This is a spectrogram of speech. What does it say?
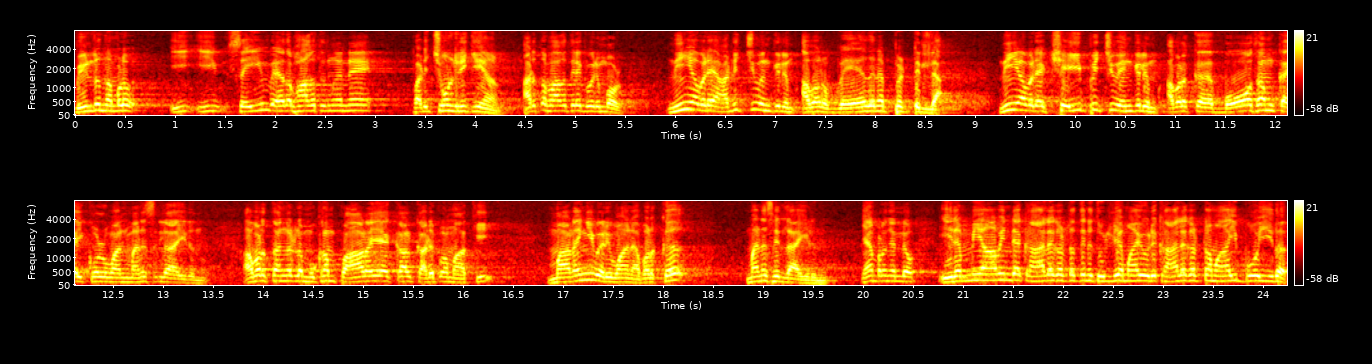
വീണ്ടും നമ്മൾ ഈ ഈ സെയിം വേദഭാഗത്ത് നിന്ന് തന്നെ പഠിച്ചുകൊണ്ടിരിക്കുകയാണ്. അടുത്ത ഭാഗത്തിലേക്ക് വരുമ്പോൾ നീ അവരെ അടിച്ചുവെങ്കിലും അവർ വേദനപ്പെട്ടില്ല. നീ അവരെ ക്ഷയിപ്പിച്ചുവെങ്കിലും അവർക്ക് ബോധം കൈക്കൊള്ളുവാൻ മനസ്സിലായിരുന്നു. അവർ തങ്ങളുടെ മുഖം പാറയേക്കാൾ കടുപ്പമാക്കി മടങ്ങി വരുവാൻ അവർക്ക് മനസ്സില്ലായിരുന്നു ഞാൻ പറഞ്ഞല്ലോ ഇരമ്യാവിന്റെ കാലഘട്ടത്തിന് തുല്യമായ ഒരു കാലഘട്ടമായി പോയി ഇത്.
